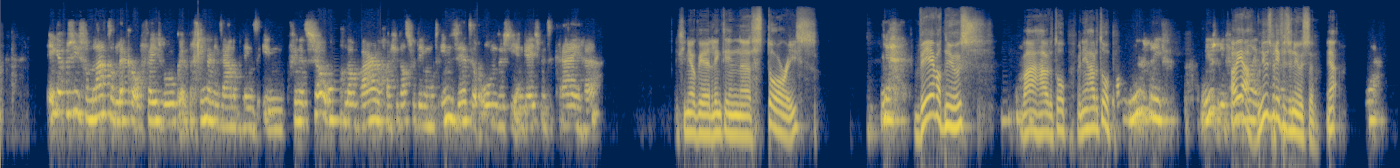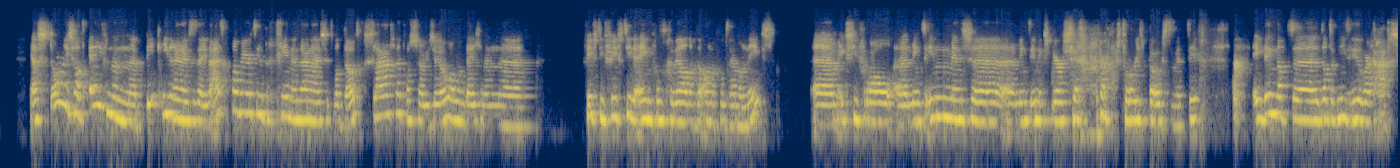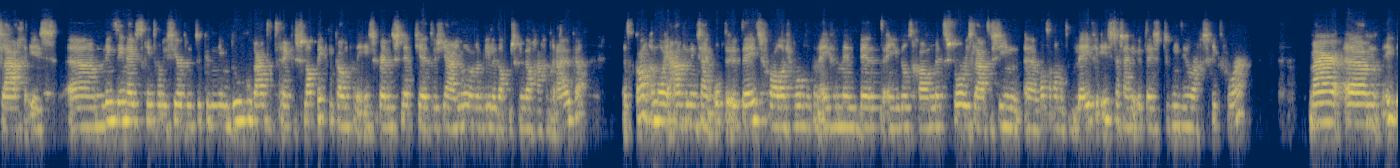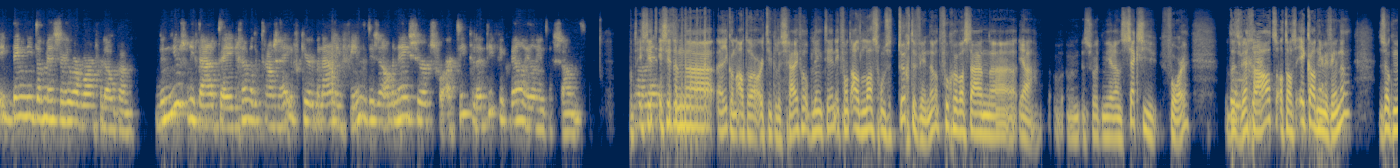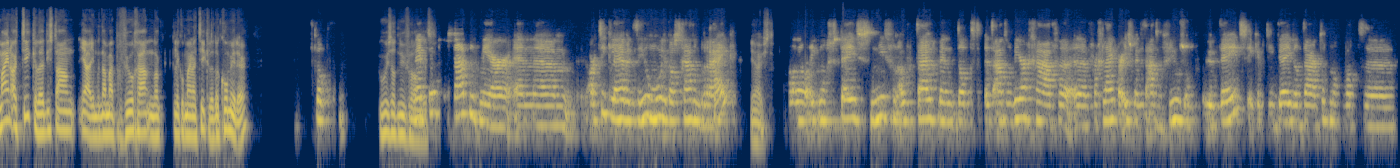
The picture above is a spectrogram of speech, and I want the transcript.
Ik heb precies van laat dat lekker op Facebook en begin er niet aan op LinkedIn. Ik vind het zo ongeloofwaardig als je dat soort dingen moet inzetten om dus die engagement te krijgen. Ik zie nu ook weer LinkedIn uh, Stories. Ja. Weer wat nieuws. Waar houdt het op? Wanneer houdt het op? Nieuwsbrief. Nieuwsbrief. Oh ja, nieuwsbrief is de nieuwste. Ja. ja. Ja, Stories had even een uh, piek. Iedereen heeft het even uitgeprobeerd in het begin en daarna is het wat doodgeslagen. Het was sowieso al een beetje een... Uh, 50-50. De een vond het geweldig, de ander vond helemaal niks. Um, ik zie vooral uh, LinkedIn mensen, uh, LinkedIn experts zeg maar, stories posten met tips. Ik denk dat, uh, dat het niet heel erg aangeslagen is. Ehm, LinkedIn heeft geïntroduceerd om natuurlijk een nieuwe doelgroep aan te trekken, snap ik. Die komen van Instagram en Snapchat. Dus ja, jongeren willen dat misschien wel gaan gebruiken. Het kan een mooie aanvulling zijn op de updates. Vooral als je bijvoorbeeld op een evenement bent en je wilt gewoon met stories laten zien uh, wat er allemaal te beleven is. Daar zijn die updates natuurlijk niet heel erg geschikt voor. Maar um, ik, ik, denk niet dat mensen er heel erg warm voor lopen. De nieuwsbrief daarentegen, wat ik trouwens een hele verkeerde benaming vind, het is een abonnee-service voor artikelen, die vind ik wel heel interessant. Want is dit, is dit een, uh, je kan altijd artikelen schrijven op LinkedIn. Ik vond het altijd lastig om ze terug te vinden, want vroeger was daar een, uh, ja, een soort meer een sectie voor. Dat is weggehaald, althans ik kan het niet meer vinden. Dus ook mijn artikelen, die staan, ja, je moet naar mijn profiel gaan en dan klik op mijn artikelen, dan kom je er. Klopt. Hoe is dat nu veranderd? Nee, het staat niet meer. En um, artikelen hebben het heel moeilijk als het gaat om bereik. Juist. Alhoewel ik nog steeds niet van overtuigd ben dat het aantal weergaven uh, vergelijkbaar is met het aantal views op updates. Ik heb het idee dat daar toch nog wat uh,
